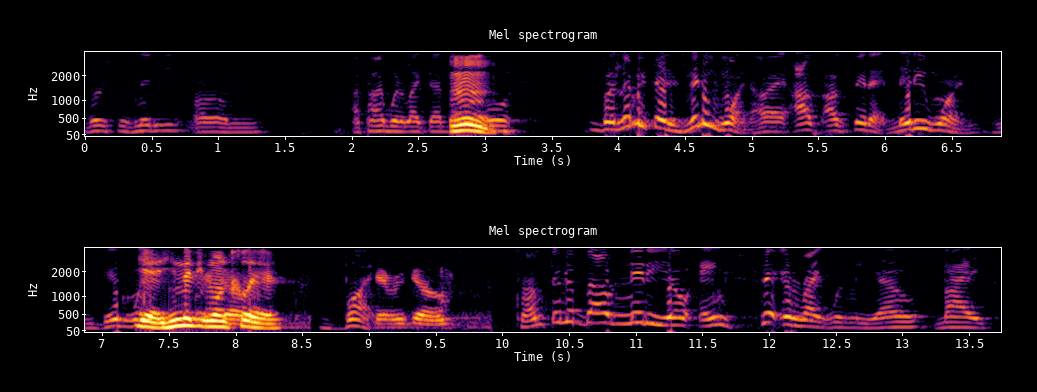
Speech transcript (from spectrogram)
versus Nitty. Um, I probably would have liked that better. Mm. more. But let me say this: Nitty won. All right, I'll, I'll say that Nitty won. He did win. yeah, he nitty won clear. but Here we go. something about Nitty yo ain't sitting right with me, yo. Like,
